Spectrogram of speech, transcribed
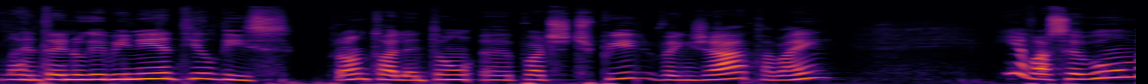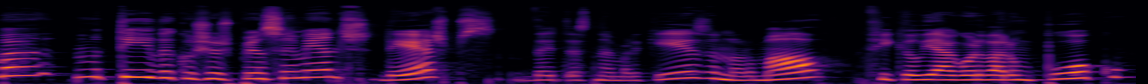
Lá entrei no gabinete e ele disse: Pronto, olha, então uh, podes despir, vem já, está bem? E a vossa bomba, metida com os seus pensamentos, despe-se, deita-se na marquesa, normal, fica ali a aguardar um pouco,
